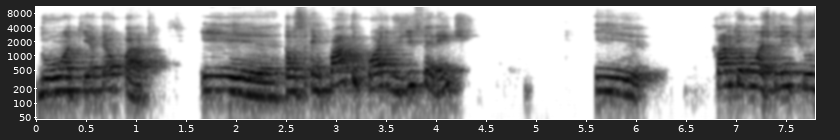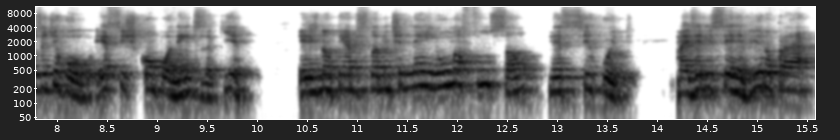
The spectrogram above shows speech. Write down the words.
do 1 aqui até o 4. E, então, você tem quatro códigos diferentes. E, claro que algumas coisas a gente usa de roubo. Esses componentes aqui, eles não têm absolutamente nenhuma função nesse circuito, mas eles serviram para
